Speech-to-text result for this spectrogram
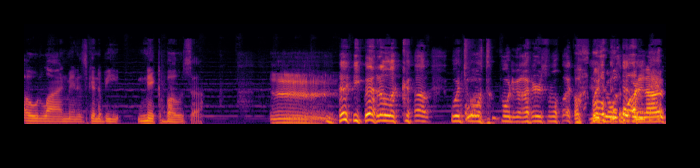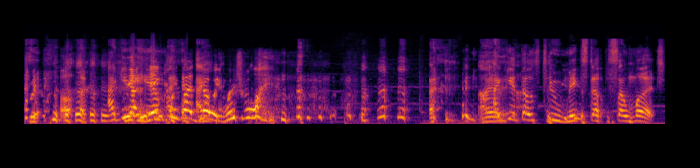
O lineman is going to be Nick Bosa. Mm. you gotta look up which one the 49ers won. Which one the 49ers I get him. I, I, Joey, which one? I, I, get those two mixed up so much.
